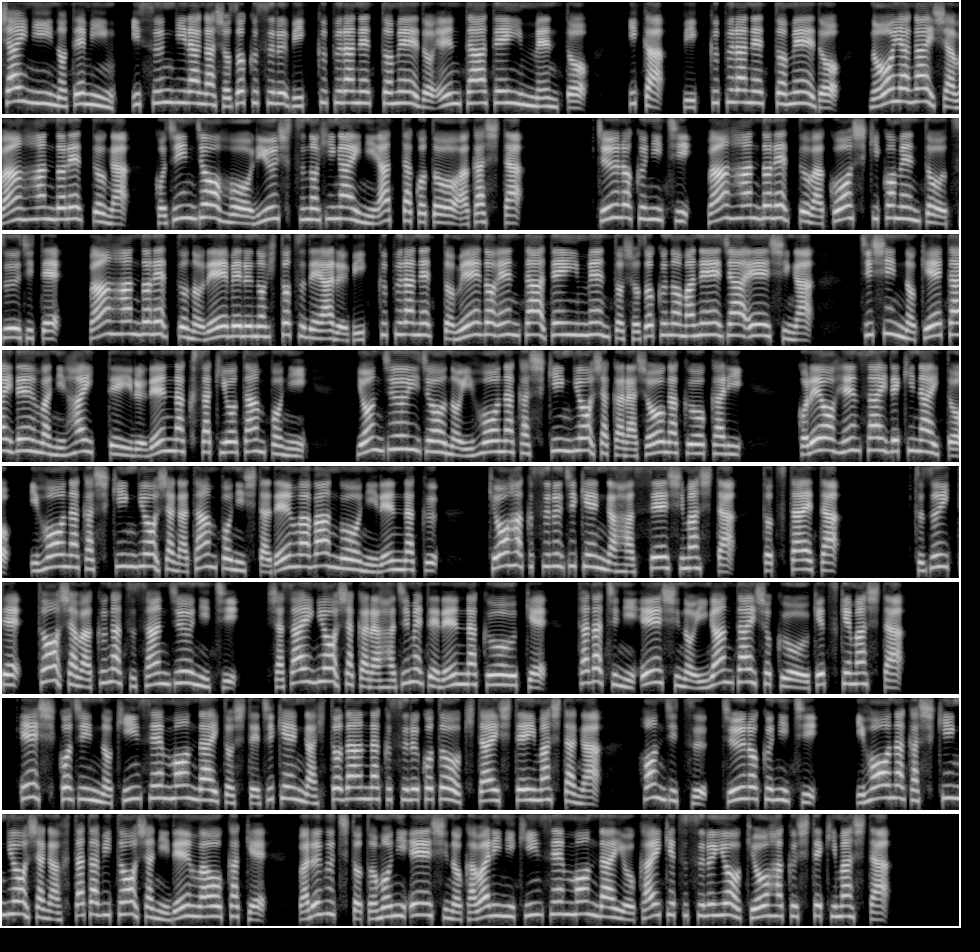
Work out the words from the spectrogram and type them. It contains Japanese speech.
SHINee のテミン、イ・スンギらが所属するビッグプラネットメイドエンターテインメント、以下、ビッグプラネットメイド、の親会社100が、個人情報流出の被害に遭ったことを明かした。16日、100は公式コメントを通じて、100のレーベルの一つであるビッグプラネットメイドエンターテインメント所属のマネージャー A 氏が、自身の携帯電話に入っている連絡先を担保に、40以上の違法な貸金業者から少額を借り、これを返済できないと、違法な貸金業者が担保にした電話番号に連絡、脅迫する事件が発生しました、と伝えた。続いて、当社は9月30日、社債業者から初めて連絡を受け、直ちに A 氏の胃がん退職を受け付けました。A 氏個人の金銭問題として事件が一段落することを期待していましたが、本日16日、違法な貸金業者が再び当社に電話をかけ、悪口とともに A 氏の代わりに金銭問題を解決するよう脅迫してきました。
